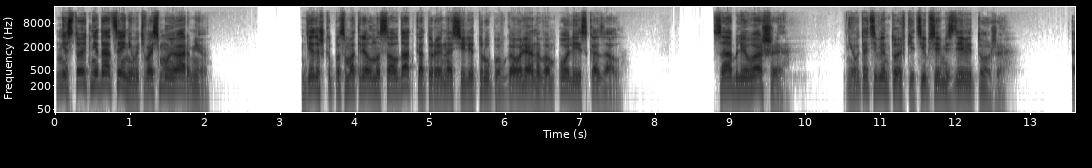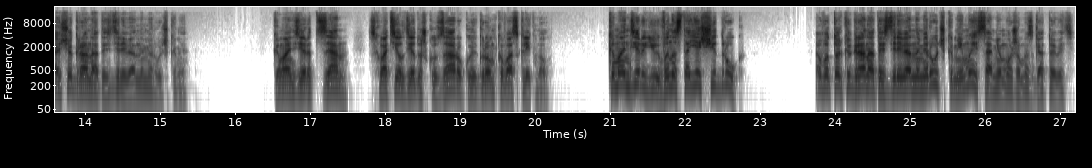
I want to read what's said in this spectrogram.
Не стоит недооценивать восьмую армию. Дедушка посмотрел на солдат, которые носили трупы в Гауляновом поле, и сказал. Сабли ваши. И вот эти винтовки, тип 79 тоже. А еще гранаты с деревянными ручками. Командир Цзян схватил дедушку за руку и громко воскликнул. «Командир Юй, вы настоящий друг! Вот только гранаты с деревянными ручками мы и сами можем изготовить.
